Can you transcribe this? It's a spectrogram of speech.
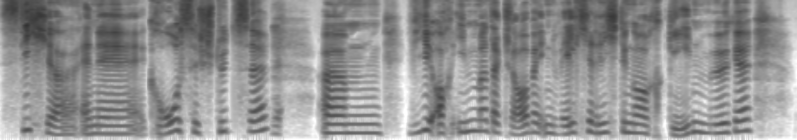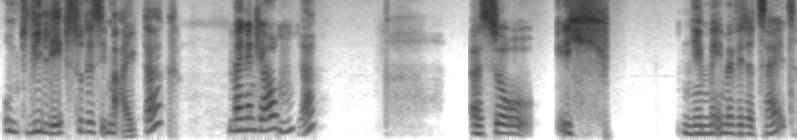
sicher eine große Stütze, ja. ähm, wie auch immer der Glaube in welche Richtung auch gehen möge. Und wie lebst du das im Alltag? Meinen Glauben? Ja. Also ich nehme mir immer wieder Zeit,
